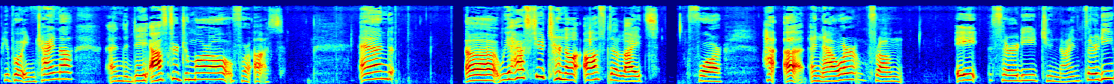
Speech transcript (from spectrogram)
people in China, and the day after tomorrow for us. And uh, we have to turn off the lights for uh, an hour from 8:30 to 9:30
